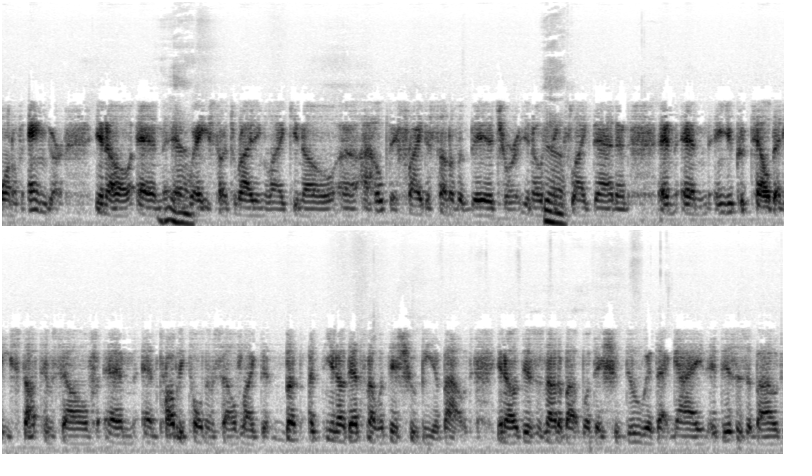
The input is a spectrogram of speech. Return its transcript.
one of anger you know, and Yeah. and where he starts writing like, you know, uh, I hope they fry the son of a bitch, or you know, Yeah. things like that, and and and and you could tell that he stopped himself and and probably told himself like that, but uh, you know, that's not what this should be about. You know, this is not about what they should do with that guy. This is about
